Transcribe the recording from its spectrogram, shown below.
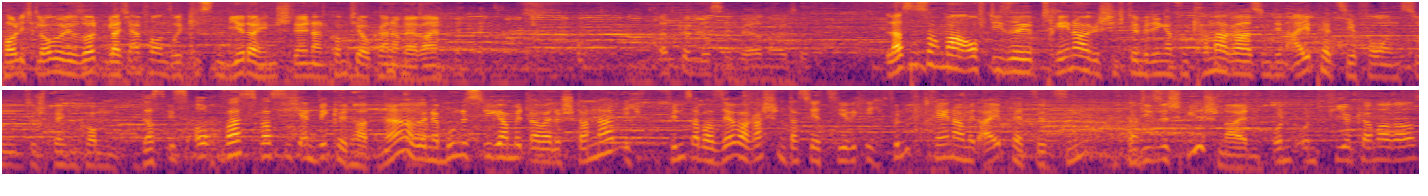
Paul, ich glaube, wir sollten gleich einfach unsere Kisten Bier dahin stellen, dann kommt hier auch keiner mehr rein. das könnte lustig werden heute. Lass uns noch mal auf diese Trainergeschichte mit den ganzen Kameras und den iPads hier vor uns zu, zu sprechen kommen. Das ist auch was, was sich entwickelt hat. Ne? Also in der Bundesliga mittlerweile Standard. Ich finde es aber sehr überraschend, dass jetzt hier wirklich fünf Trainer mit iPads sitzen und dieses Spiel schneiden. Und, und vier Kameras.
